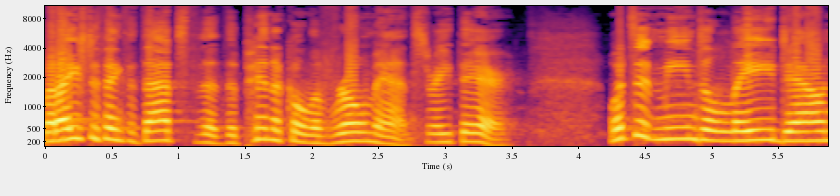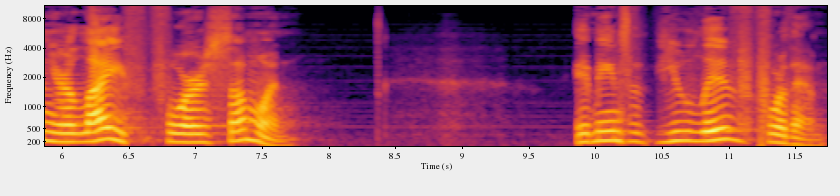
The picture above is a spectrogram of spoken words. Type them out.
But I used to think that that's the, the pinnacle of romance right there. What's it mean to lay down your life for someone? It means that you live for them.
